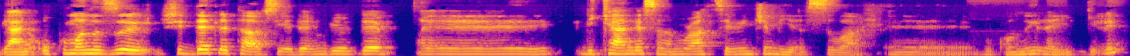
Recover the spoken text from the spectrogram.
yani okumanızı şiddetle tavsiye ederim. Bir de e, Diken'de sana Murat Sevinç'in bir yazısı var e, bu konuyla ilgili.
